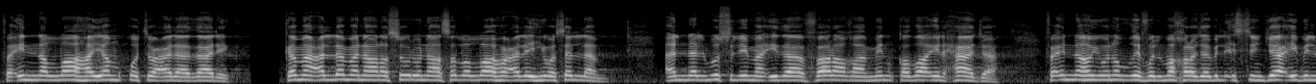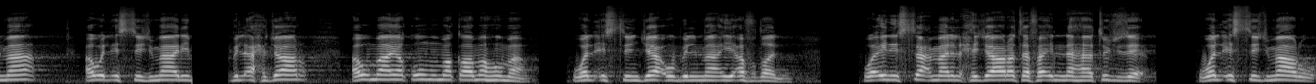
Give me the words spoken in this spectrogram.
فإن الله يمقت على ذلك. كما علمنا رسولنا صلى الله عليه وسلم أن المسلم إذا فرغ من قضاء الحاجة فإنه ينظف المخرج بالاستنجاء بالماء أو الاستجمار بالأحجار أو ما يقوم مقامهما والاستنجاء بالماء أفضل. وإن استعمل الحجارة فإنها تجزئ والاستجمار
